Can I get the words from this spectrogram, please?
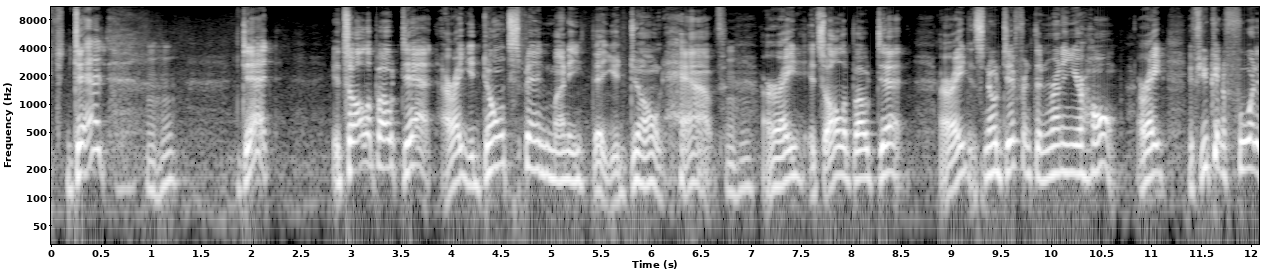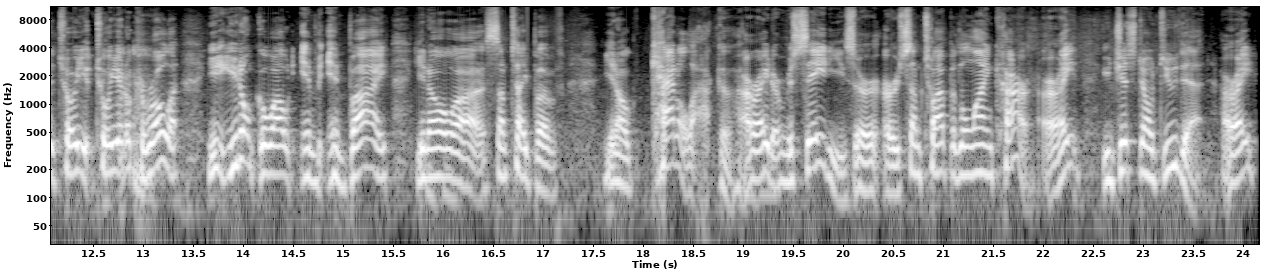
It's debt. Debt. It's all about debt. All right. You don't spend money that you don't have. all right. It's all about debt. All right. It's no different than running your home. All right. If you can afford a Toyota, Toyota Corolla, you, you don't go out and, and buy, you know, uh, some type of, you know, Cadillac, all right, or Mercedes, or, or some top of the line car, all right? You just don't do that, all right?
